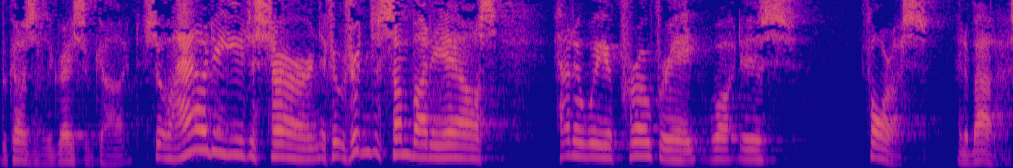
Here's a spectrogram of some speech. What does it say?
because of the grace of God. So, how do you discern if it was written to somebody else? How do we appropriate what is for us and about us?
